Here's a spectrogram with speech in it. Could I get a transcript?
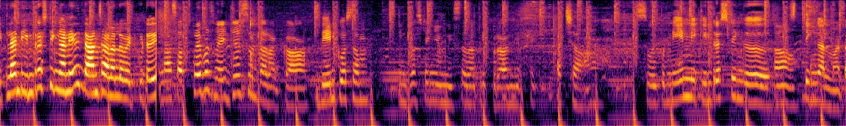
ఇట్లాంటి ఇంట్రెస్టింగ్ అనేది దాని ఛానల్లో పెట్టుకుంటుంది. నా సబ్స్క్రైబర్స్ వెయిట్ చేస్తుంటారు అక్క. దేనికోసం? ఇంట్రెస్టింగ్ ఏమి ఇస్తుందా త్రిపుర అని చెప్పి. అచ్చా. సో ఇప్పుడు నేను నీకు ఇంట్రెస్టింగ్ థింగ్ అనమాట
